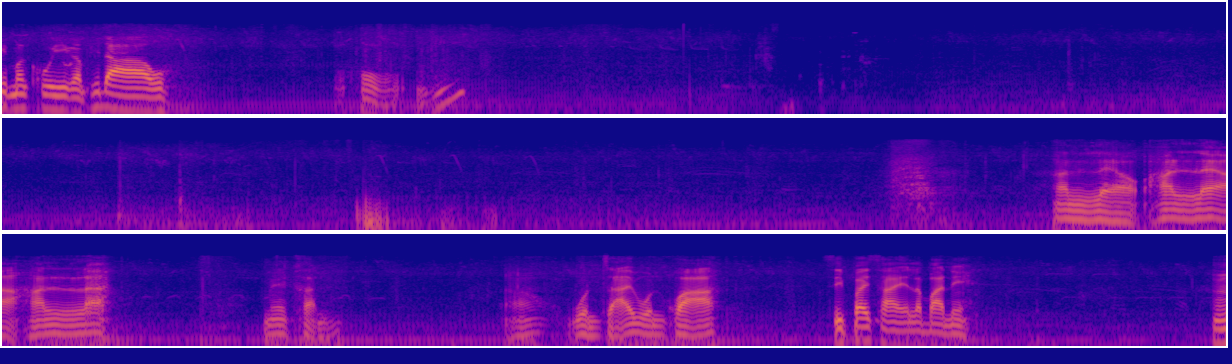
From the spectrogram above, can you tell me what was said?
รีบมาคุยกับพี่ดาว โอ้โหหันแล้วหันแล้วหันละแม่ขันเอาวนซ้ายวนขวา สิไปใส่ระบาดนี่ฮะ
